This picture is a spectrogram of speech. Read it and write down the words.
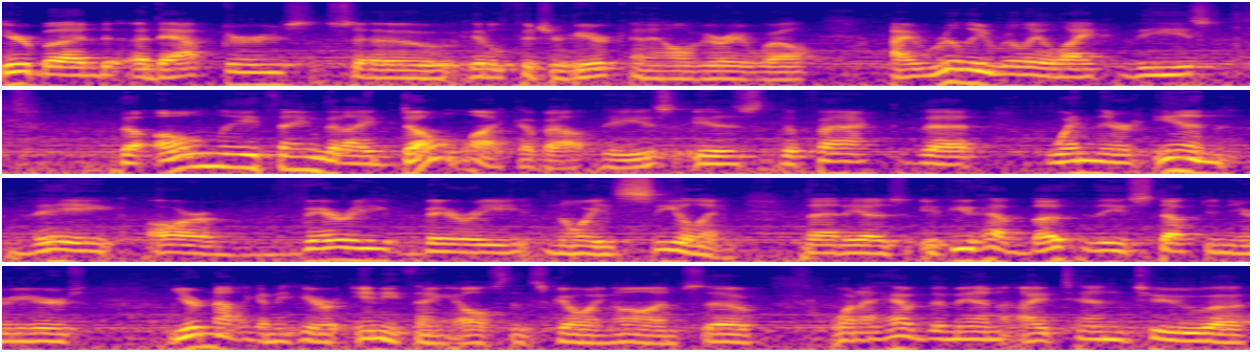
earbud adapters, so it'll fit your ear canal very well. I really, really like these. The only thing that I don't like about these is the fact that when they're in, they are very, very noise sealing. That is, if you have both of these stuffed in your ears, you're not going to hear anything else that's going on. So when I have them in, I tend to uh,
